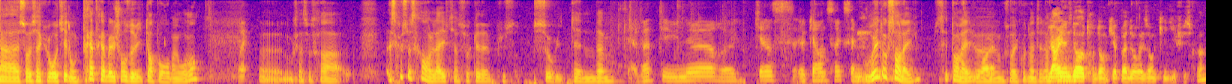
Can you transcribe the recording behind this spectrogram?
euh, sur le circuit routier. Donc, très très belle chance de victoire pour Romain Grosjean. Ouais. Euh, donc, ça, ce sera. Est-ce que ce sera en live, tiens, sur Canal Plus? Ce week-end C'est à 21h15, euh, 45 samedi. Oui, donc c'est en live. C'est en live, euh, donc sur les coups de 21h. Il n'y a rien d'autre, donc il n'y a pas de raison qu'ils diffusent pas.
